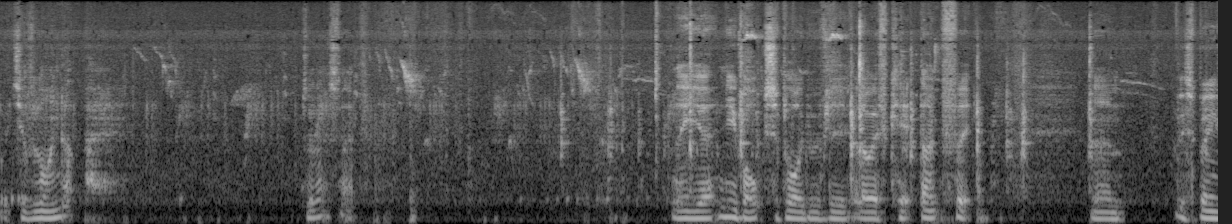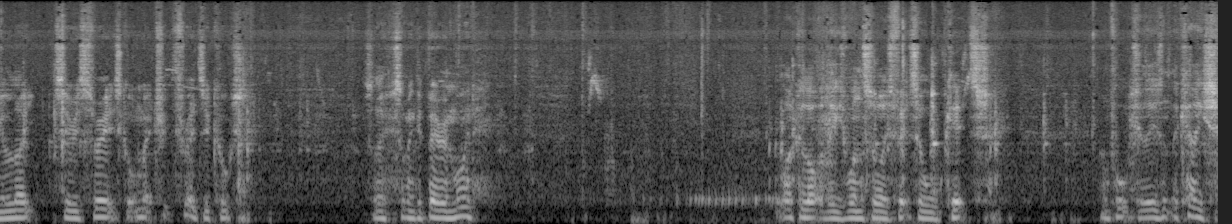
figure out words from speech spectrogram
Which have lined up. So that's that. The uh, new bolts supplied with the LOF kit don't fit. Um, this being a late Series 3, it's got metric threads of course. So something to bear in mind. Like a lot of these one size fits all kits, unfortunately isn't the case.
